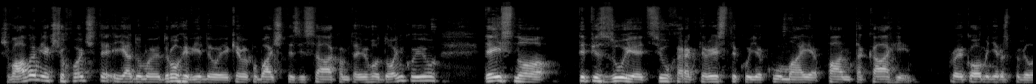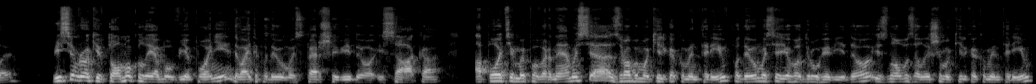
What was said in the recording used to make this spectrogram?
жвавим, якщо хочете. І я думаю, друге відео, яке ви побачите з Ісааком та його донькою, дійсно типізує цю характеристику, яку має пан Такагі, про якого мені розповіли. Вісім років тому, коли я був в Японії, давайте подивимось перше відео Ісаака. А потім ми повернемося, зробимо кілька коментарів, подивимося його друге відео і знову залишимо кілька коментарів.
